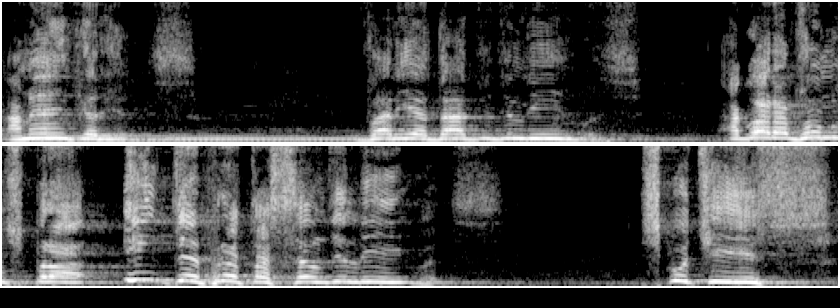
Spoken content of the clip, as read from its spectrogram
Amém, queridos? Variedade de línguas. Agora vamos para interpretação de línguas. Escute isso.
